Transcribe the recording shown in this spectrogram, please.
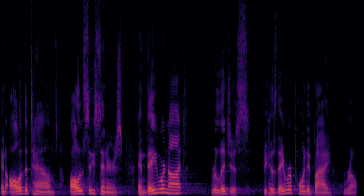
in all of the towns, all of the city centers, and they were not religious because they were appointed by Rome.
